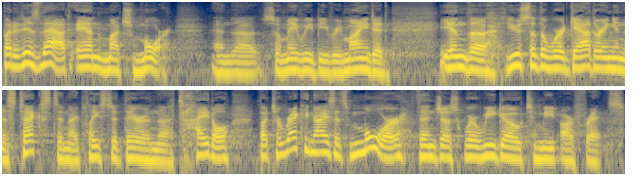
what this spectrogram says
But it is that and much more. And uh, so may we be reminded in the use of the word gathering in this text, and I placed it there in the title, but to recognize it's more than just where we go to meet our friends.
